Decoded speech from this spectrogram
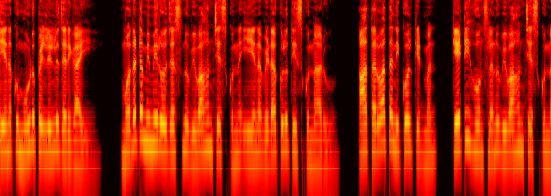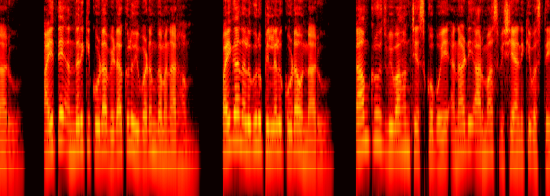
ఈయనకు మూడు పెళ్ళిళ్ళు జరిగాయి. మొదట మిమి రోజర్స్ను వివాహం చేసుకున్న ఈయన విడాకులు తీసుకున్నారు. ఆ తర్వాత నికోల్ కిడ్మన్ కేటీ హోమ్స్లను వివాహం చేసుకున్నారు. అయితే అందరికీ కూడా విడాకులు ఇవ్వడం గమనార్హం. పైగా నలుగురు పిల్లలు కూడా ఉన్నారు. టామ్ క్రూజ్ వివాహం చేసుకోబోయే అనాడి ఆర్మాస్ విషయానికి వస్తే.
